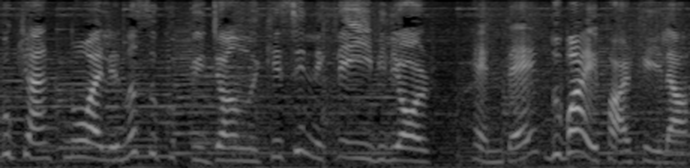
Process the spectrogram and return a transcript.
Bu kent Noel'i nasıl kutlayacağını kesinlikle iyi biliyor. Hem de Dubai farkıyla.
